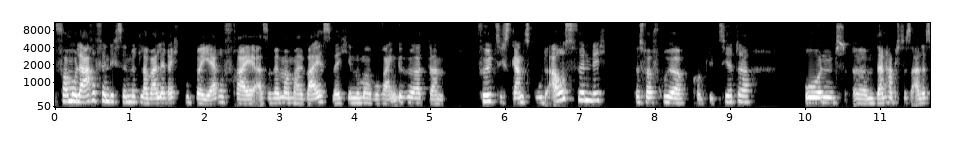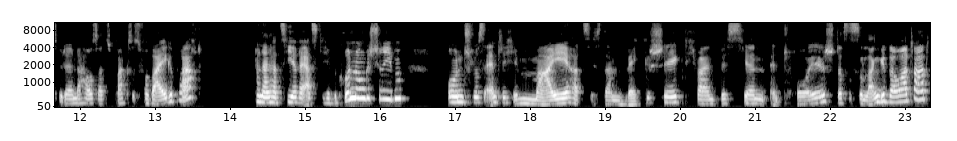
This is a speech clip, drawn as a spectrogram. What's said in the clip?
Formulare, finde ich, sind mittlerweile recht gut barrierefrei. Also wenn man mal weiß, welche Nummer wo reingehört, dann füllt sich ganz gut aus, finde ich. Das war früher komplizierter. Und ähm, dann habe ich das alles wieder in der Hausarztpraxis vorbeigebracht. Und dann hat sie ihre ärztliche Begründung geschrieben. Und schlussendlich im Mai hat sie es dann weggeschickt. Ich war ein bisschen enttäuscht, dass es so lange gedauert hat.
